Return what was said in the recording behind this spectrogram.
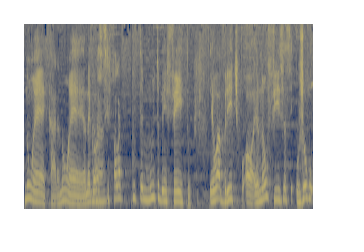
Não é, cara, não é. É um negócio uhum. que você fala, puta, é muito bem feito. Eu abri, tipo, ó, eu não fiz assim. O jogo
